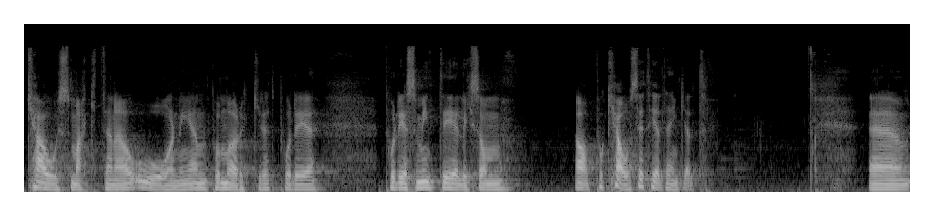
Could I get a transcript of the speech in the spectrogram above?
kaosmakterna och oordningen, på mörkret, på det, på det som inte är liksom, ja, på kaoset helt enkelt. Ehm,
